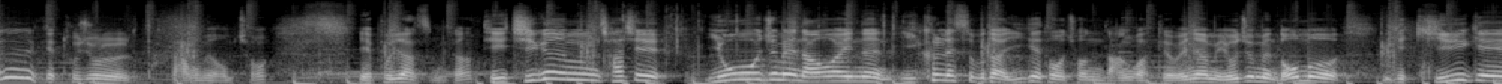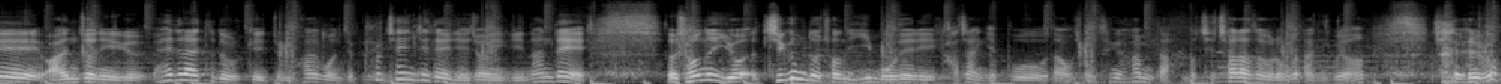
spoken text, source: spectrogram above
이렇게 두 줄 딱 나오면 엄청 예쁘지 않습니까? 뒤 지금 사실 요즘에 나와 있는 이 클래스보다 이게 더 전 나은 것 같아요. 왜냐하면 요즘은 너무 이게 길게 완전히 그 헤드라이트도 그렇게 좀 하고 이제 풀 체인지 될 예정이긴 한데 어, 저는 요, 지금도 저는 이 모델이 가장 예쁘다고 저는 생각합니다. 뭐 제 차라서 그런 건 아니고요. 자 그리고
